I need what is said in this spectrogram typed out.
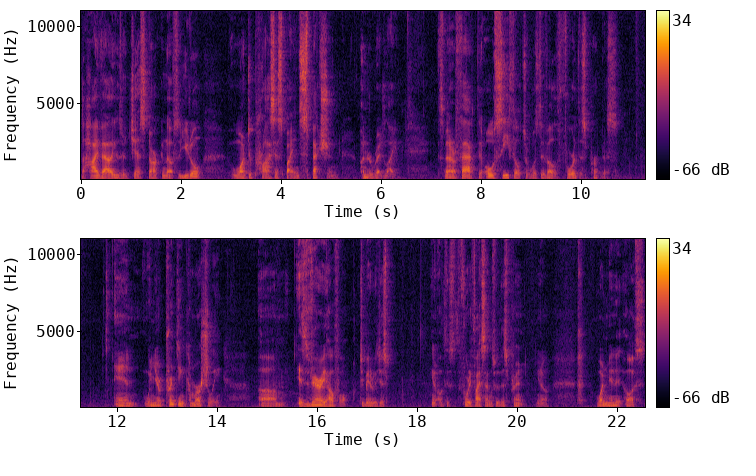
the high values are just dark enough, so you don't want to process by inspection under red light. As a matter of fact, the OC filter was developed for this purpose. And when you're printing commercially, um, it's very helpful to be able to just, you know, this 45 seconds with this print, you know, one minute, oh, it's,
